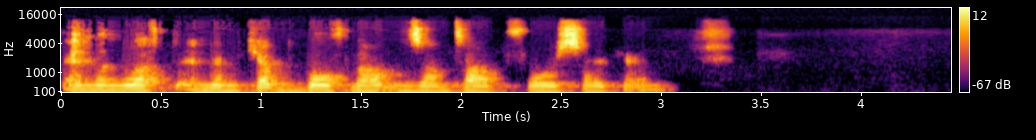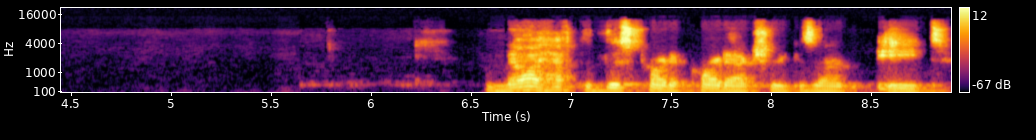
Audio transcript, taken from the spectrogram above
and then left and then kept both mountains on top for Sarkhan. Now I have to discard a card actually because I have eight.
